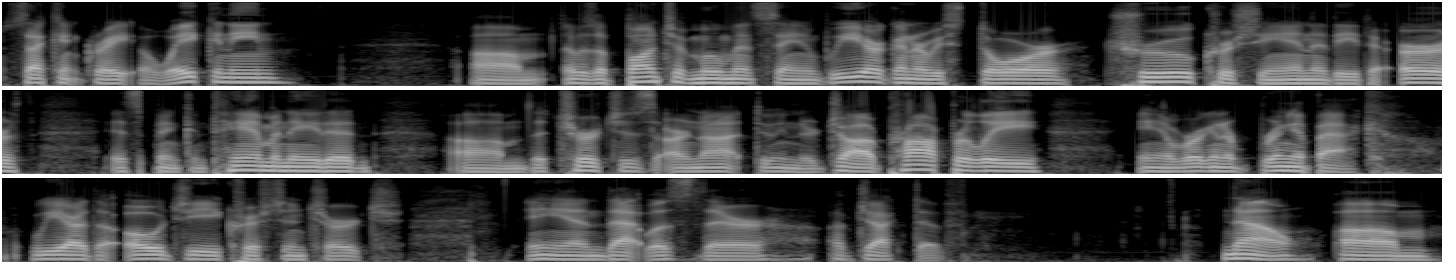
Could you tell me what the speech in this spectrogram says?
Second Great Awakening, um, there was a bunch of movements saying we are going to restore true Christianity to earth. It's been contaminated. Um, the churches are not doing their job properly, and we're going to bring it back. We are the OG Christian church, and that was their objective. Now, um,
